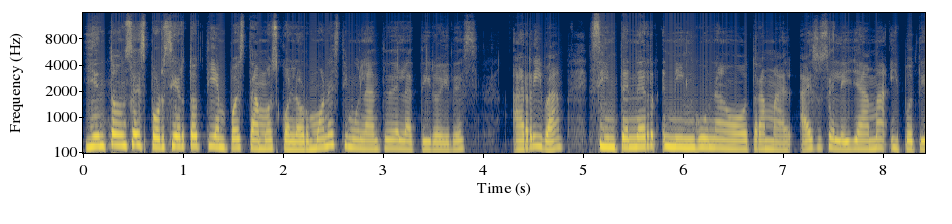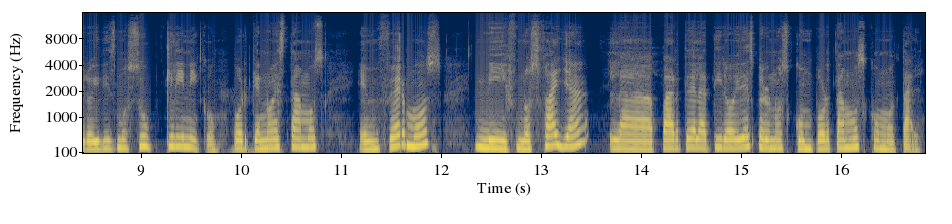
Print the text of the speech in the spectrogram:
Y entonces, por cierto tiempo, estamos con la hormona estimulante de la tiroides arriba sin tener ninguna otra mal. A eso se le llama hipotiroidismo subclínico, porque no estamos enfermos ni nos falla la parte de la tiroides, pero nos comportamos como tal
